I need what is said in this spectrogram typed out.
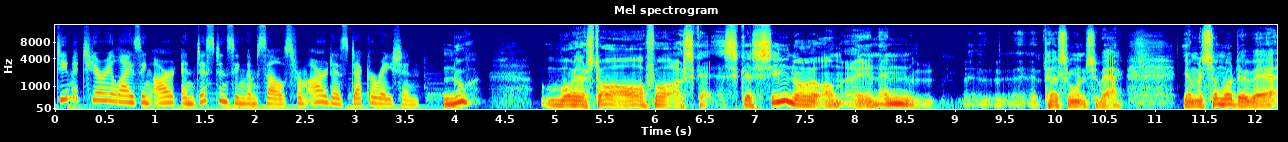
dematerializing art and distancing themselves from art as decoration. Nu, hvor jeg står over for at skal, skal sige noget om en anden øh, persons værk, jamen så må det være,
